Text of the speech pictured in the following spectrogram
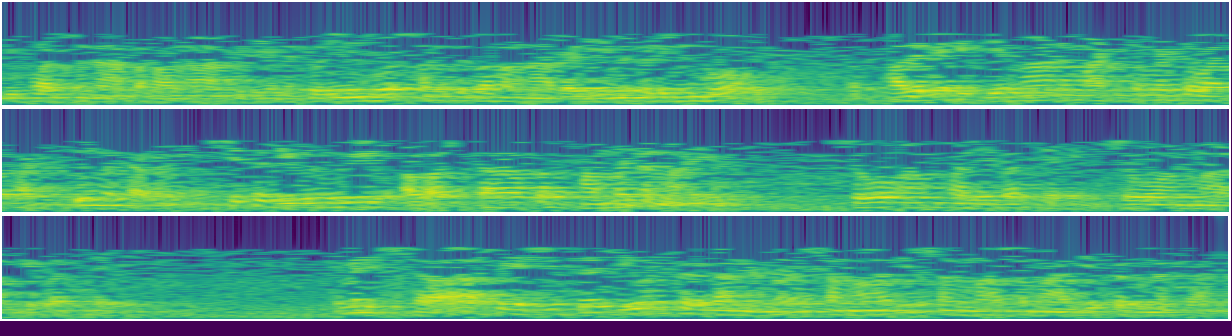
විපස්සනා භාවනා කිරීම තුළින් හෝ සමථ භාවනා වැඩිම තුළින් හෝ පළවෙනි ධ්‍යාන මට්ටමටවත් අඩුම තරම සිත දියුණුවේ අවස්ථාවක පමණමයි සෝවාන් ඵලයවත් ලැබෙන්නේ. සෝවාන් මාර්ගයවත් ලැබෙන්නේ. එම නිසා අපේ සිත දියුණු කරගන්න සමාධි සම්මා සමාධිය කරුණ ගන්න.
